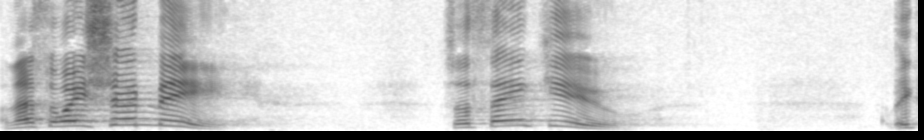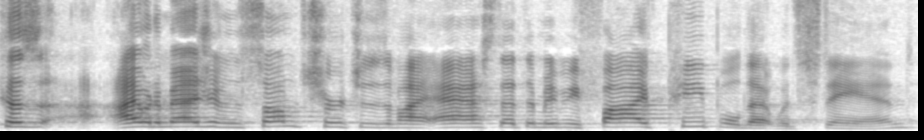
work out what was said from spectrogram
And that's the way it should be. So thank you. Because I would imagine in some churches, if I asked that, there may be five people that would stand,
